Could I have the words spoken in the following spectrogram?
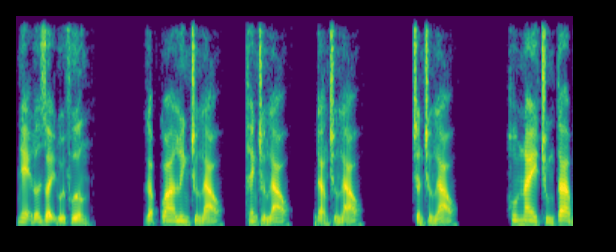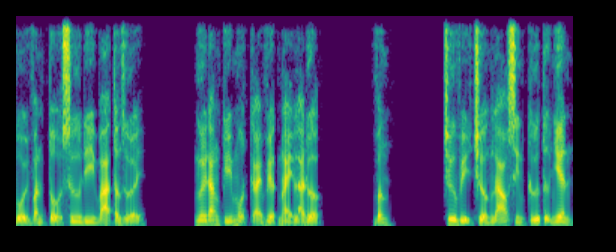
nhẹ đỡ dậy đối phương. Gặp qua linh trưởng lão, thanh trưởng lão đàng trưởng lão trần trưởng lão hôm nay chúng ta bồi văn tổ sư đi ba tầng dưới. Ngươi đăng ký một cái việc này là được. Vâng. Chư vị trưởng lão xin cứ tự nhiên.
